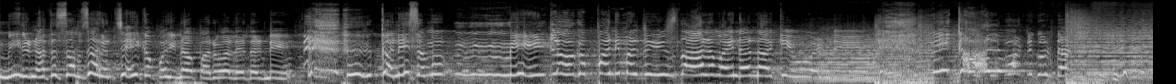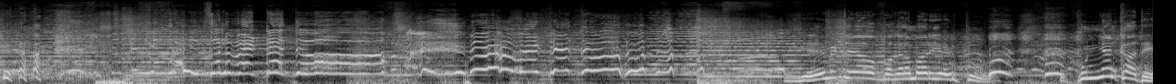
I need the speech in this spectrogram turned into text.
మీరు నాతో సంసారం చేయకపోయినా పర్వాలేదండి. కనీసం మీ ఇంట్లో ఒక పని మనిషి స్థానమైనా నాకు ఇవ్వండి. మీ కాళ్ళు పట్టుకుంటాను. ఏమిటే ఆ బగలమారి ఏడుపు? పుణ్యం కాదే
